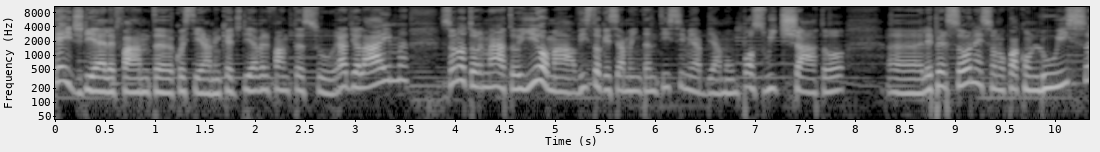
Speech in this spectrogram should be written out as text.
Cage di Elephant, questi erano i Cage di Elephant su Radio Lime. Sono tornato io, ma visto che siamo in tantissimi abbiamo un po' switchato eh, le persone. Sono qua con Luis,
